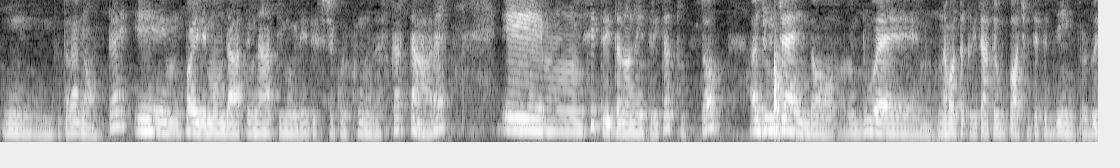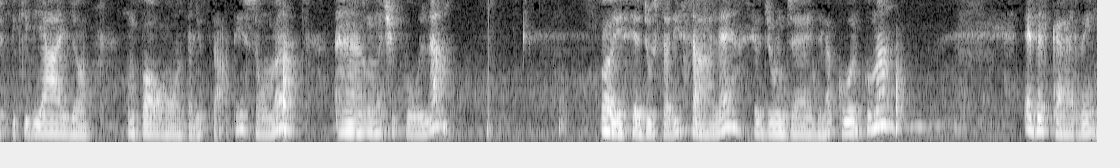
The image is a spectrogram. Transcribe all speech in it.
mh, tutta la notte e poi le mondate un attimo, vedete se c'è qualcuno da scartare e mh, si tritano nel tritatutto aggiungendo due, una volta tritate un po' ci mettete dentro due spicchi di aglio un po' tagliuzzati insomma una cipolla poi si aggiusta di sale, si aggiunge della curcuma e del curry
